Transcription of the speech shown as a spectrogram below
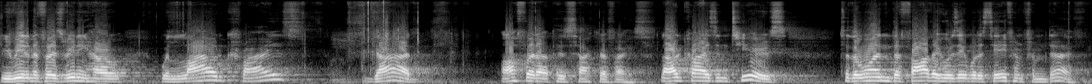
We read in the first reading how, with loud cries, God offered up his sacrifice. Loud cries and tears to the one, the Father, who was able to save him from death.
